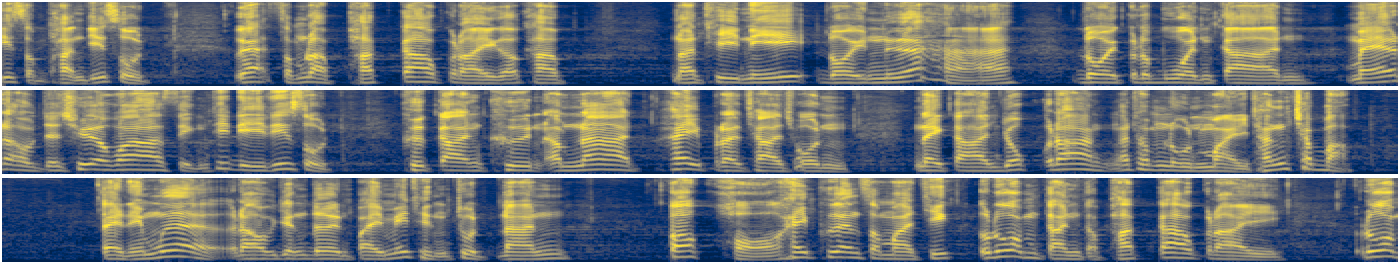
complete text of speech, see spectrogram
ที่สำคัญที่สุด และสำหรับพักก้าวไกลก็ครับ นาทีนี้โดยเนื้อหาโดยกระบวนการ แม้เราจะเชื่อว่าสิ่งที่ดีที่สุด คือการคืนอำนาจให้ประชาชนในการยกร่างรัฐธรรมนูญใหม่ทั้งฉบับ แต่ในเมื่อเรายังเดินไปไม่ถึงจุดนั้น ก็ขอให้เพื่อนสมาชิกร่วมกันกับพักก้าวไกล ร่วม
